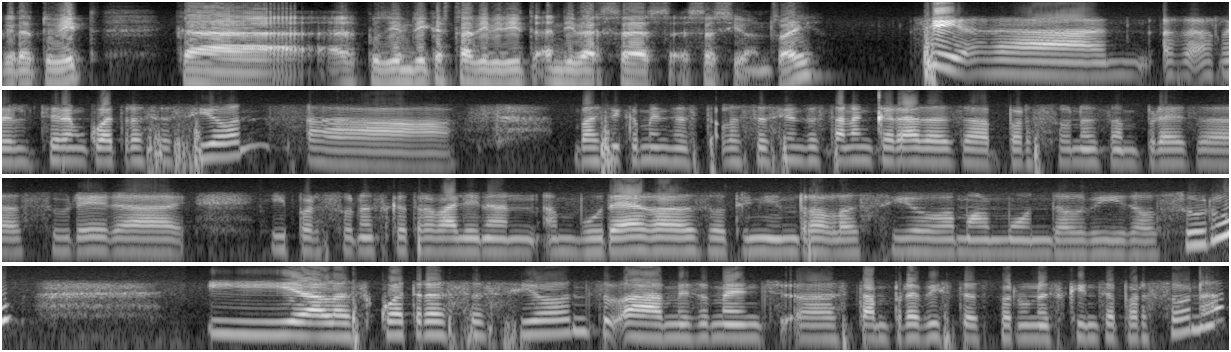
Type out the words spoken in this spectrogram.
gratuït que eh, podríem dir que està dividit en diverses sessions, oi? Sí, eh, realitzarem quatre sessions. Eh, bàsicament les sessions estan encarades a persones d'empresa surera i persones que treballin en, en bodegues o tinguin relació amb el món del vi i del suro. I a les quatre sessions, eh, més o menys, eh, estan previstes per unes 15 persones,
